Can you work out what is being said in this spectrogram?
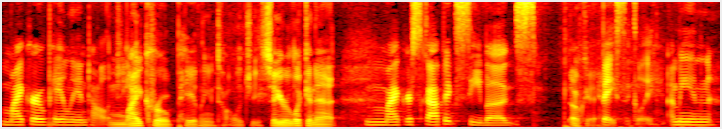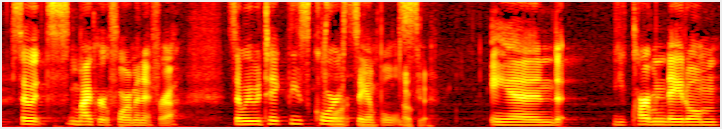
micropaleontology, micropaleontology. So you're looking at microscopic sea bugs. okay, basically. I mean, so it's microforaminifera. So we would take these core Or- yeah, samples Okay, and you carbon date them.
